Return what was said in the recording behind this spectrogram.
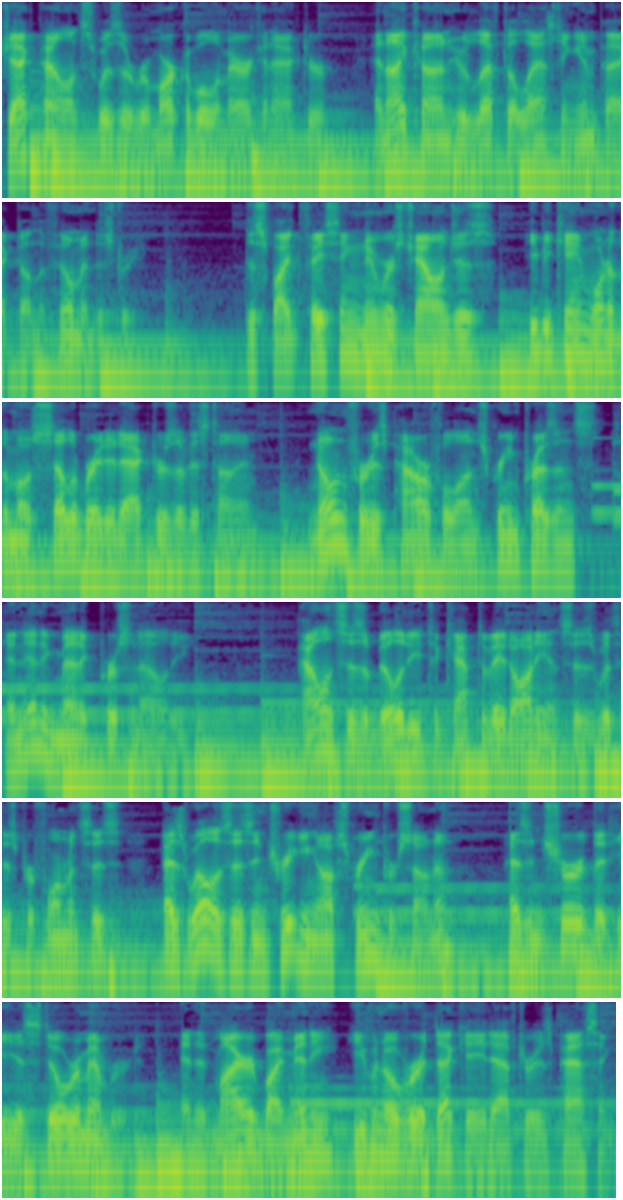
Jack Palance was a remarkable American actor, an icon who left a lasting impact on the film industry. Despite facing numerous challenges, he became one of the most celebrated actors of his time, known for his powerful on screen presence and enigmatic personality. Palance's ability to captivate audiences with his performances, as well as his intriguing off screen persona, has ensured that he is still remembered and admired by many even over a decade after his passing.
